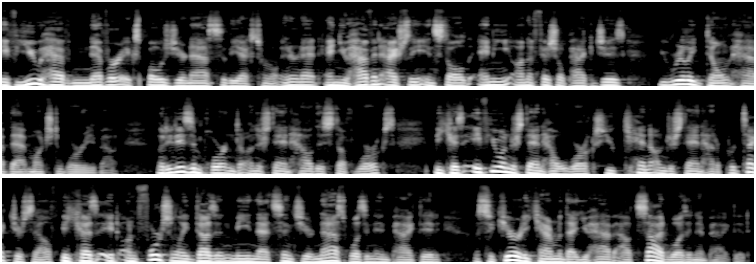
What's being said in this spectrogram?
if you have never exposed your NAS to the external internet and you haven't actually installed any unofficial packages, you really don't have that much to worry about. But it is important to understand how this stuff works because if you understand how it works, you can understand how to protect yourself because it unfortunately doesn't mean that since your NAS wasn't impacted, a security camera that you have outside wasn't impacted.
